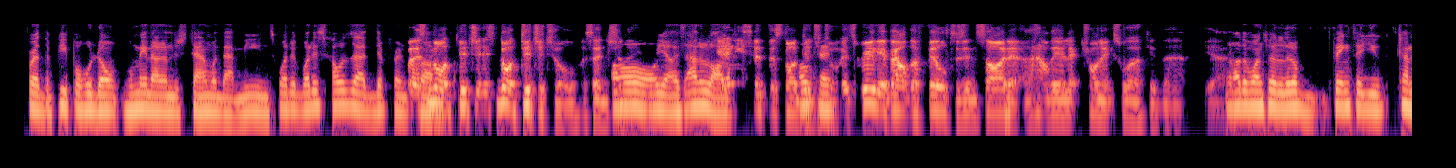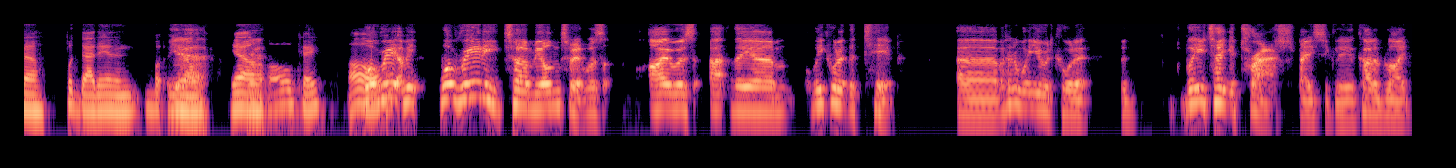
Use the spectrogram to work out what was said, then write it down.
for the people who don't, who may not understand what that means. What? What is? How is that different? But it's from... not digital. It's not digital, essentially. Oh yeah, it's analog. Any that's not okay. digital. It's really about the filters inside it and how the electronics work in there. Yeah. The other ones with the little things that you kind of put that in, and yeah, know, yeah. yeah. Oh, okay. Oh. What really? I mean, what really turned me on to it was I was at the um, we call it the tip. Uh, I don't know what you would call it. Where you take your trash, basically, a kind of like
